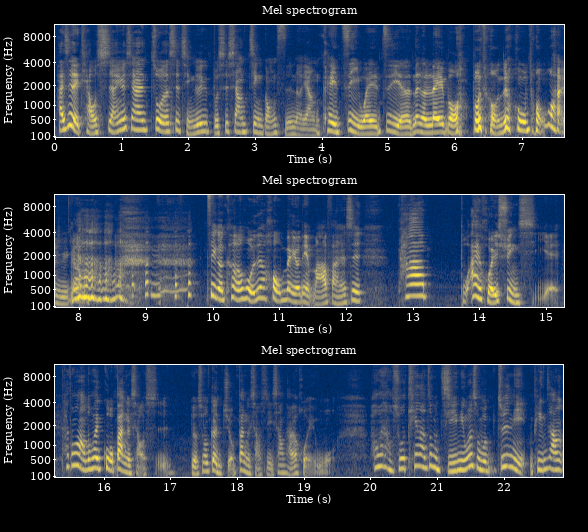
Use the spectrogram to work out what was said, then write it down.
还是得调试啊，因为现在做的事情就是不是像进公司那样，可以自以为自己的那个 label 不同就呼风唤雨。这个客户这个后辈有点麻烦的是，他不爱回讯息，耶，他通常都会过半个小时，有时候更久，半个小时以上才会回我。然后我想说，天啊，这么急，你为什么？就是你平常。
